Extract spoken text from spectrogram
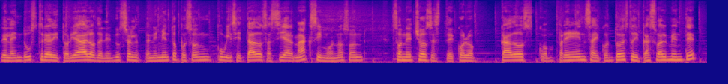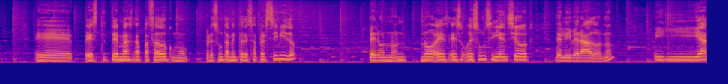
de la industria editorial o de la industria del entretenimiento pues son publicitados así al máximo, ¿no? Son, son hechos este, colocados con prensa y con todo esto y casualmente eh, este tema ha pasado como presuntamente desapercibido, pero no, no es, es, un silencio deliberado, ¿no? Y ha,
